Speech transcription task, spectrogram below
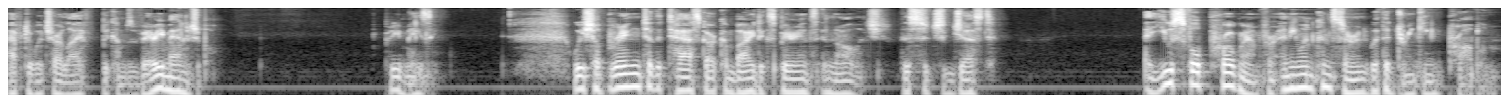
after which our life becomes very manageable. Pretty amazing. We shall bring to the task our combined experience and knowledge. This should suggest a useful program for anyone concerned with a drinking problem.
